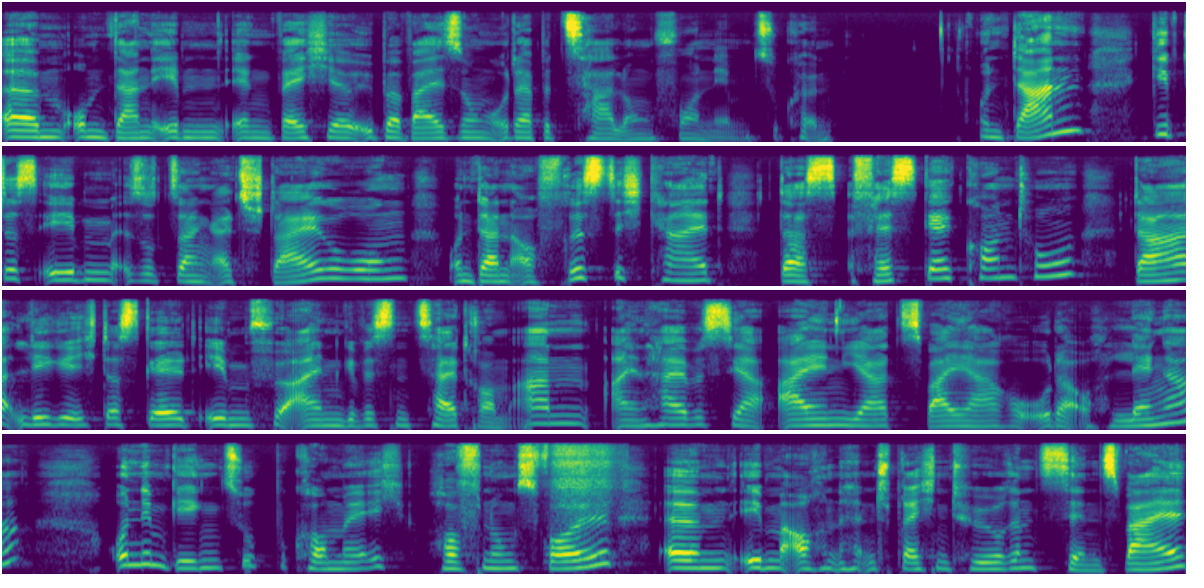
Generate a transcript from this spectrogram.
ähm, um dann eben irgendwelche Überweisungen oder Bezahlungen vornehmen zu können. Und dann gibt es eben sozusagen als Steigerung und dann auch Fristigkeit das Festgeldkonto. Da lege ich das Geld eben für einen gewissen Zeitraum an, ein halbes Jahr, ein Jahr, zwei Jahre oder auch länger. Und im Gegenzug bekomme ich hoffnungsvoll ähm, eben auch einen entsprechend höheren Zins, weil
